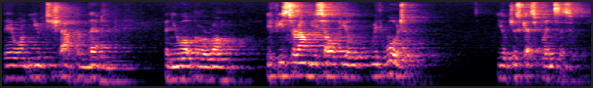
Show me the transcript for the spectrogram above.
they want you to sharpen them, then you won't go wrong. If you surround yourself with wood, you'll just get splinters.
